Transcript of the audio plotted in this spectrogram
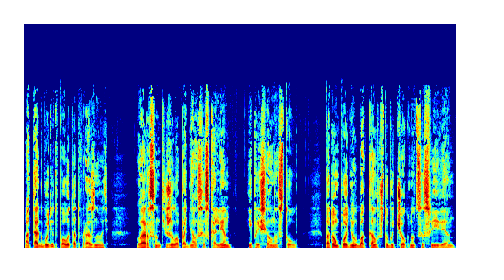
А так будет повод отпраздновать. Ларсон тяжело поднялся с колен и присел на стул. Потом поднял бокал, чтобы чокнуться с Вивиан.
